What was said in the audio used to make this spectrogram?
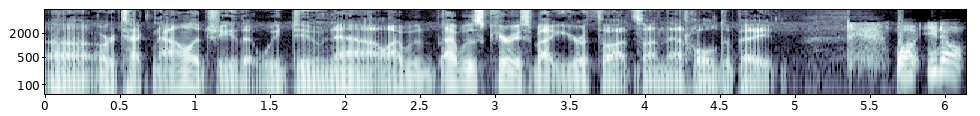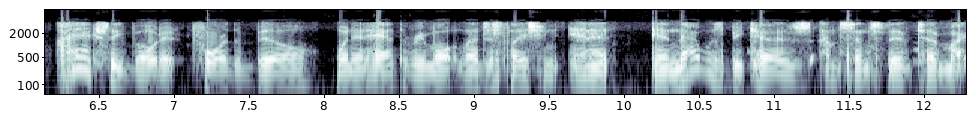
Uh, or technology that we do now. I, w- I was curious about your thoughts on that whole debate. Well, you know, I actually voted for the bill when it had the remote legislation in it. And that was because I'm sensitive to my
